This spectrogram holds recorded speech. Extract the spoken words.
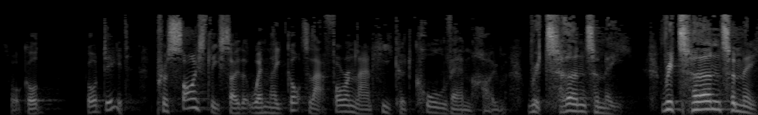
That's what God God did. Precisely so that when they got to that foreign land, he could call them home. Return to me. Return to me.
